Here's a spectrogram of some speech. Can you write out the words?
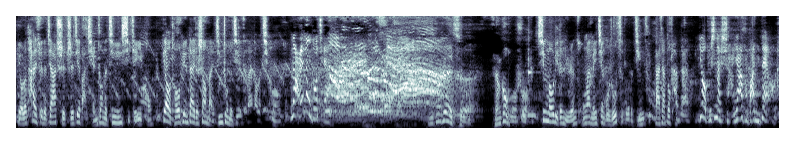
有了太岁的加持，直接把钱庄的金银洗劫一空，掉头便带着上百斤重的金子来到了青楼。哪来那么多钱？你说这次钱够不够数？青楼里的女人从来没见过如此多的金子，大家都看呆了。要不是那傻丫头把你带回来，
